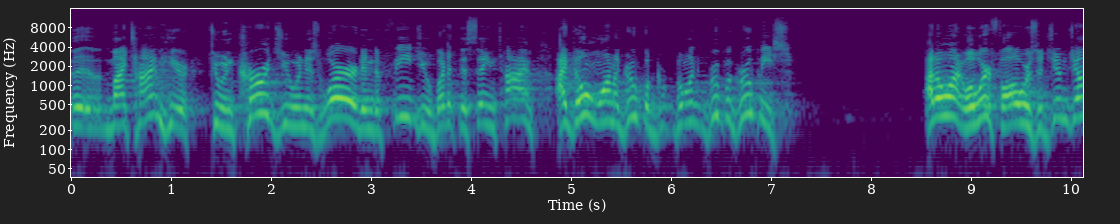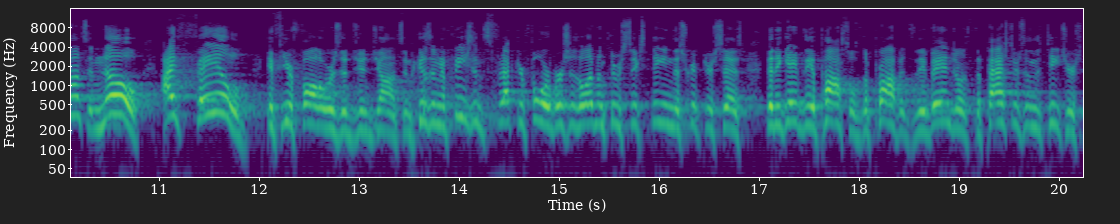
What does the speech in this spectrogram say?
uh, my time here to encourage you in His Word and to feed you, but at the same time, I don't want a group of, group of groupies. I don't want, well, we're followers of Jim Johnson. No, I failed if you're followers of Jim Johnson. Because in Ephesians chapter 4, verses 11 through 16, the scripture says that he gave the apostles, the prophets, the evangelists, the pastors, and the teachers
